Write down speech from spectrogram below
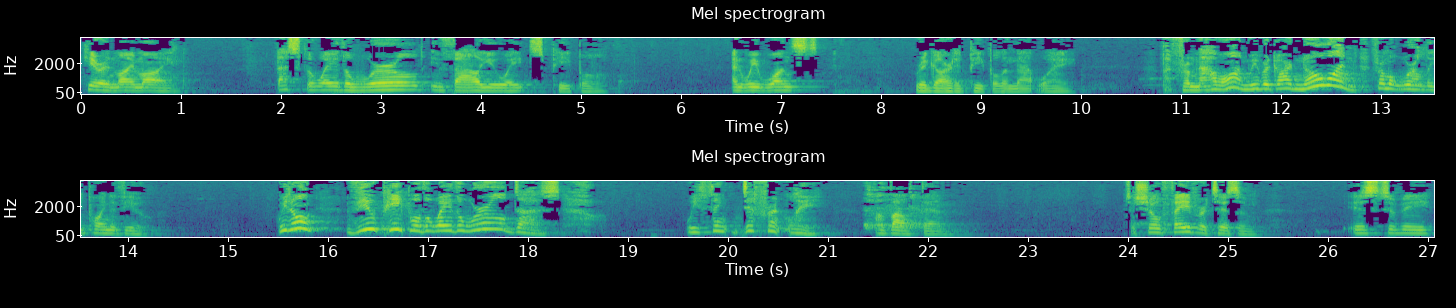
here in my mind. That's the way the world evaluates people. And we once regarded people in that way. But from now on, we regard no one from a worldly point of view. We don't view people the way the world does. We think differently about them. To show favoritism is to be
